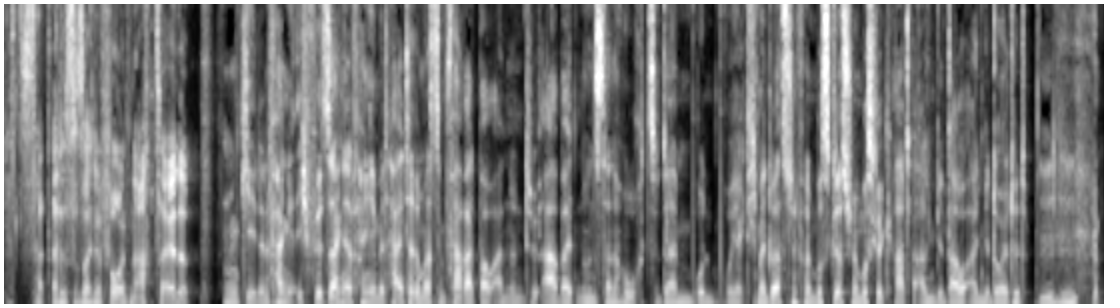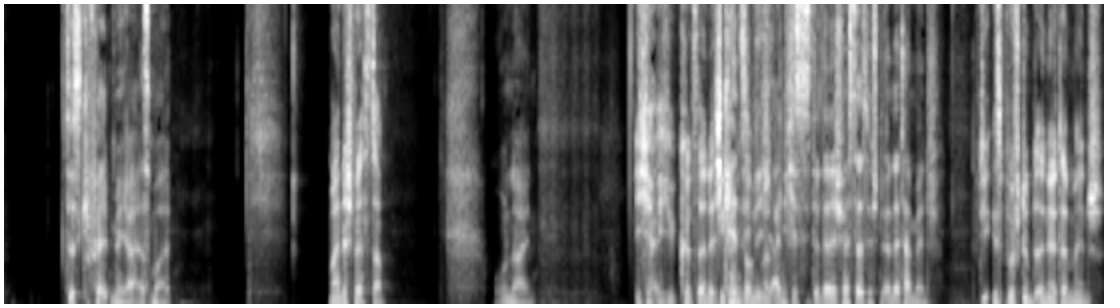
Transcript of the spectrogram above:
Das hat alles so seine Vor- und Nachteile. Okay, dann fange ich würde sagen, dann fangen wir mit heiterem aus dem Fahrradbau an und arbeiten uns dann hoch zu deinem Brunnenprojekt. Ich meine, du hast schon von Muskel, hast schon Muskelkater angedeutet. Mhm. Das gefällt mir ja erstmal. Meine Schwester. Oh nein. Ich, ich könnte sein, dass Ich kenne sie nicht. hat. Eigentlich ist sie, deine Schwester ist bestimmt ein netter Mensch. Die ist bestimmt ein netter Mensch.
